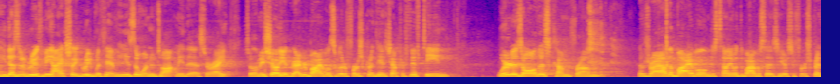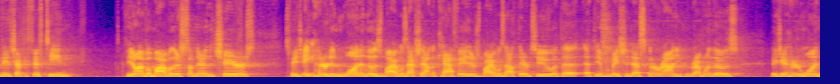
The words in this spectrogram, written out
he doesn't agree with me. I actually agreed with him. He's the one who taught me this, all right? So let me show you. Grab your Bibles, go to 1 Corinthians chapter 15. Where does all this come from? It comes right out of the Bible. I'm just telling you what the Bible says here. So 1 Corinthians chapter 15. You don't have a Bible, there's some there in the chairs. It's page 801, and those Bibles actually out in the cafe. There's Bibles out there too at the, at the information desk and around. You can grab one of those. Page 801.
